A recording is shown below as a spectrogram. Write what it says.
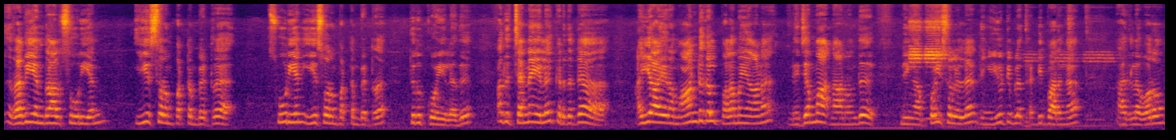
ரவி என்றால் சூரியன் ஈஸ்வரம் பட்டம் பெற்ற சூரியன் ஈஸ்வரம் பட்டம் பெற்ற திருக்கோயில் அது. அது சென்னையில் கிட்டத்தட்ட ஐயாயிரம் ஆண்டுகள் பழமையான நிஜமாக நான் வந்து நீங்கள் பொய் சொல்லலை நீங்கள் யூடியூப்பில் தட்டி பாருங்கள் அதில் வரும்.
